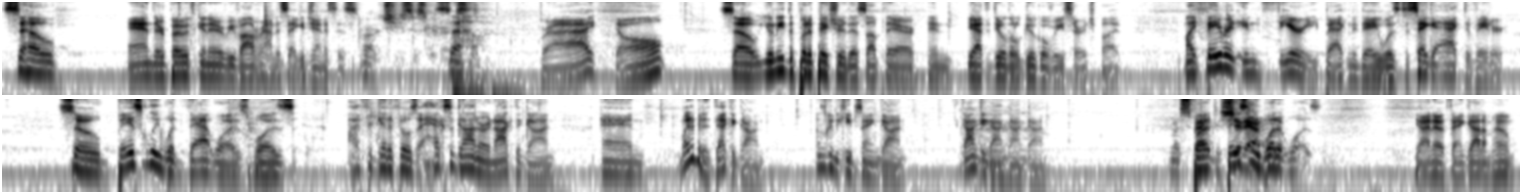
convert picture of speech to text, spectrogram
So, and they're both going to revolve around the Sega Genesis. Oh Jesus Christ! So, right, don't. So you'll need to put a picture of this up there, and you have to do a little Google research. But my favorite, in theory, back in the day was the Sega Activator. So basically, what that was was I forget if it was a hexagon or an octagon, and might have been a decagon. I was going to keep saying gon, gon, gon, gon, gon. I'm gonna smack But basically, what it was. Yeah, I know. Thank God I'm home.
